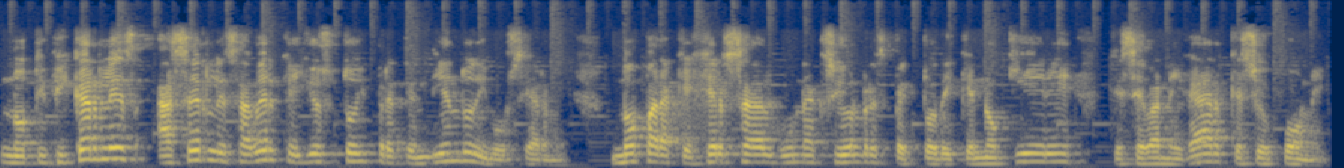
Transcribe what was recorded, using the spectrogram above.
notificarles, hacerles saber que yo estoy pretendiendo divorciarme, no para que ejerza alguna acción respecto de que no quiere, que se va a negar, que se opone.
